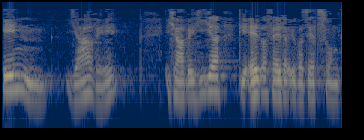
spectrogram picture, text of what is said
in Yahweh. Ich habe hier die Elberfelder Übersetzung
